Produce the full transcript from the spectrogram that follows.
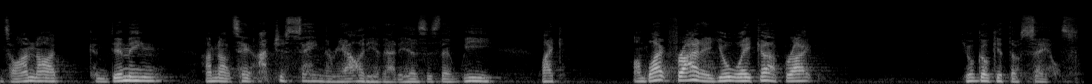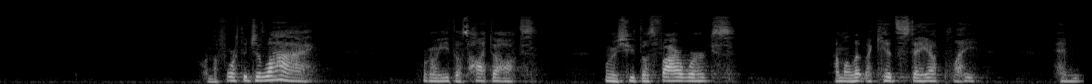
And so I'm not condemning, I'm not saying, I'm just saying the reality of that is, is that we, like, on Black Friday, you'll wake up, right? You'll go get those sales. On the 4th of July, we're going to eat those hot dogs. We're going to shoot those fireworks. I'm going to let my kids stay up late. And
